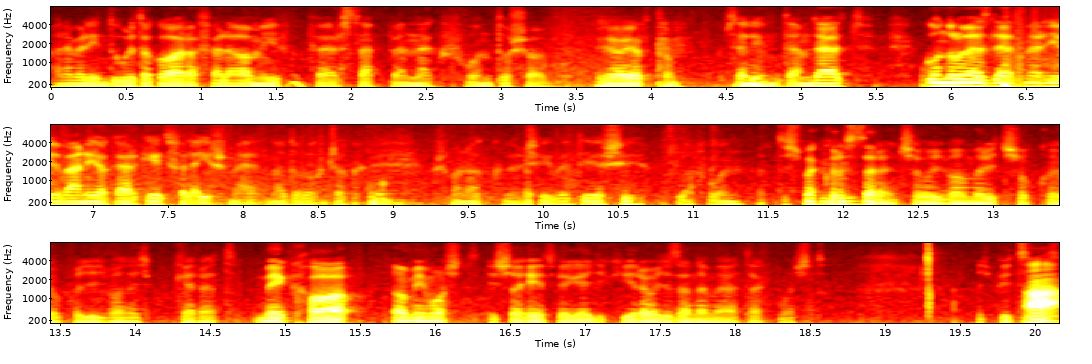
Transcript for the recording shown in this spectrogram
hanem elindultak arra fele, ami Verstappennek fontosabb, Ja, értem. szerintem. De hát gondolom ez lehet, mert nyilván akár két fele is mehetne a dolog, csak most van a költségvetési plafon. Hát és mekkora Mhm. szerencse, hogy van, mert itt sokkal jobb, hogy így van egy keret. Még ha, ami most is a hétvége egyik híre, hogy ezen emeltek most egy picit, Á,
